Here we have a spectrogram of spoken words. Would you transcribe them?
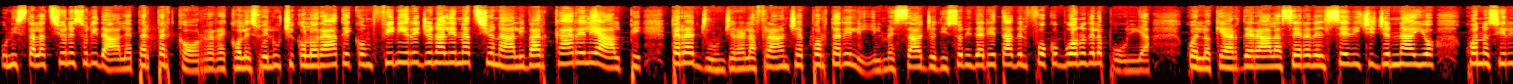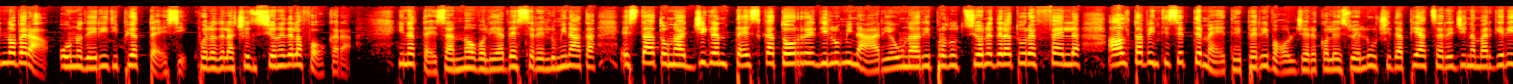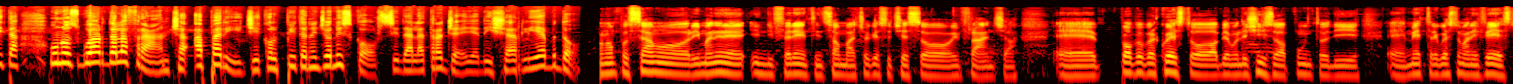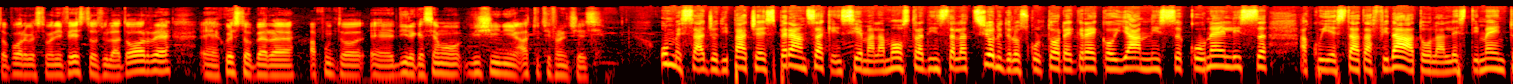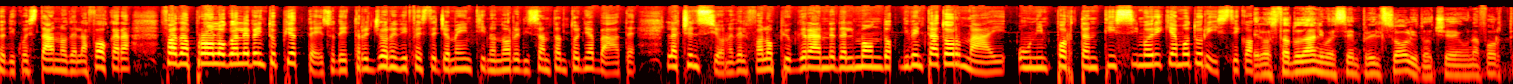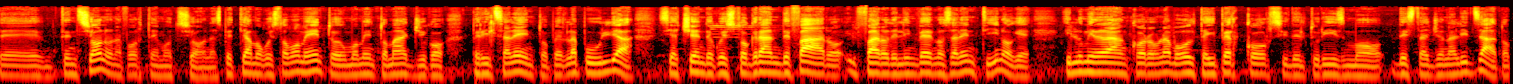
Un'installazione solidale per percorrere con le sue luci colorate i confini regionali e nazionali, varcare le Alpi per raggiungere la Francia e portare lì il messaggio di solidarietà del fuoco buono della Puglia, quello che arderà la sera del 16 gennaio quando si rinnoverà uno dei riti più attesi, quello dell'accensione della Focara. In attesa a Novoli ad essere illuminata è stata una gigantesca torre di luminarie, una riproduzione della Tour Eiffel alta 27 metri per rivolgere con le sue luci da piazza Regina Margherita uno sguardo alla Francia, a Parigi, colpita nei giorni scorsi dalla tragedia di Charlie Hebdo. Non possiamo rimanere indifferenti insomma, a ciò che è successo in Francia. Eh, proprio per questo abbiamo deciso appunto di eh, mettere questo manifesto, porre questo manifesto sulla torre, eh, questo per appunto eh, dire che siamo vicini a tutti i francesi. Un messaggio di pace e speranza che insieme alla mostra di installazioni dello scultore greco Yannis Kounelis, a cui è stato affidato l'allestimento di quest'anno della Focara, fa da prologo all'evento più atteso dei tre giorni di festeggiamenti in onore di Sant'Antonio Abate, l'accensione del falò più grande del mondo, diventato ormai un importantissimo richiamo turistico. E lo stato d'animo è sempre il solito, c'è una forte tensione, una forte emozione. Aspettiamo questo momento, è un momento magico per il Salento, per la Puglia si accende questo grande faro, il faro dell'inverno salentino che illuminerà ancora una volta i percorsi del turismo destagionalizzato.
